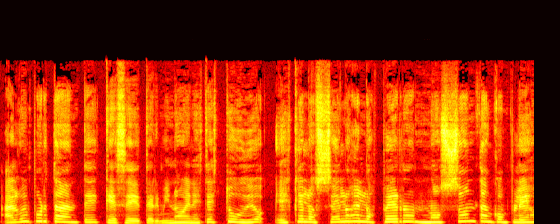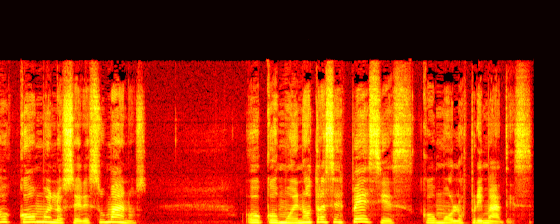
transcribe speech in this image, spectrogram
Algo importante que se determinó en este estudio es que los celos en los perros no son tan complejos como en los seres humanos o como en otras especies como los primates.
